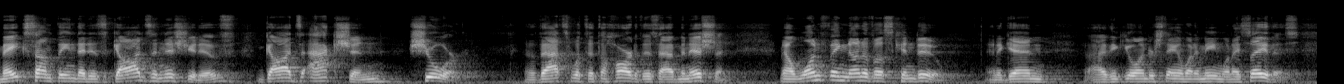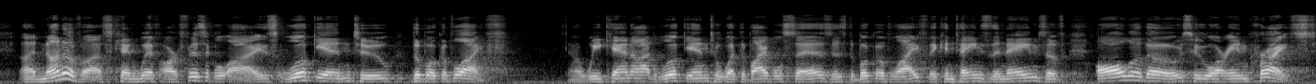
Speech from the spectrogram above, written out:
make something that is god's initiative god's action sure that's what's at the heart of this admonition now one thing none of us can do and again I think you'll understand what I mean when I say this. Uh, none of us can, with our physical eyes, look into the book of life. Uh, we cannot look into what the Bible says is the book of life that contains the names of all of those who are in Christ.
